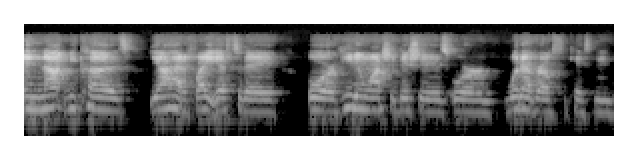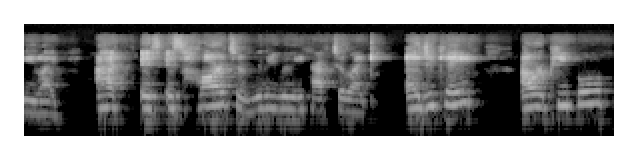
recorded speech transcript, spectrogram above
and not because y'all had a fight yesterday or he didn't wash the dishes or whatever else the case may be like i have it's it's hard to really really have to like educate our people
